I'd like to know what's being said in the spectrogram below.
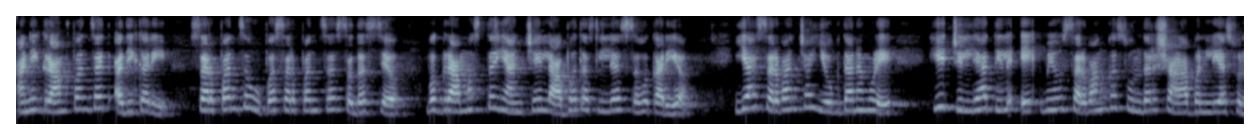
आणि ग्रामपंचायत अधिकारी सरपंच उपसरपंच सदस्य व ग्रामस्थ यांचे लाभत असलेले सहकार्य या सर्वांच्या योगदानामुळे ही जिल्ह्यातील एकमेव सर्वांग सुंदर शाळा बनली असून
